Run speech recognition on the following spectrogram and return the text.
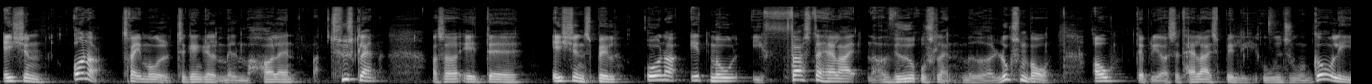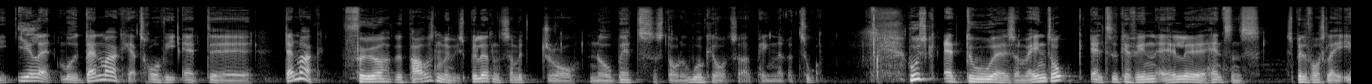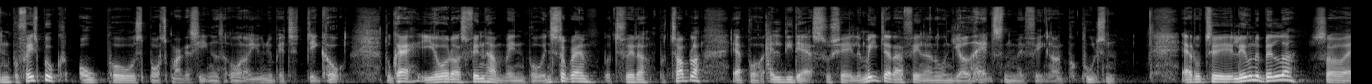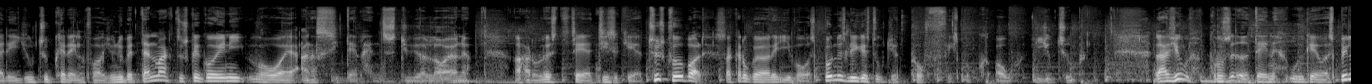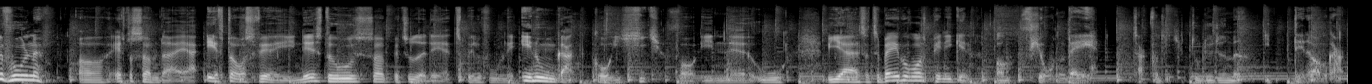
Asian under tre mål til gengæld mellem Holland og Tyskland. Og så et øh, Asian-spil under et mål i første halvleg, når Hvide Rusland møder Luxembourg. Og det bliver også et halvlegspil i ugens uundgåelige Irland mod Danmark. Her tror vi, at øh, Danmark fører ved pausen, men vi spiller den som et draw no bet, så står det uafgjort, så er pengene retur. Husk, at du øh, som vane tro altid kan finde alle Hansens spilforslag inde på Facebook og på sportsmagasinet under unibet.dk. Du kan i øvrigt også finde ham inde på Instagram, på Twitter, på Tumblr, ja på alle de der sociale medier, der finder du en J. Hansen med fingeren på pulsen. Er du til levende billeder, så er det YouTube-kanalen for Unibet Danmark, du skal gå ind i, hvor øh, Anders Sigdal han styrer løjerne. Og har du lyst til at dissekere tysk fodbold, så kan du gøre det i vores Bundesliga-studie på Facebook og YouTube. Lars Jul producerede denne udgave af Spillefuglene, og eftersom der er efterårsferie i næste uge, så betyder det, at Spillefuglene endnu en gang går i hi for en uh, uge. Vi er altså tilbage på vores pind igen om 14 dage. Tak fordi du lyttede med i denne omgang.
